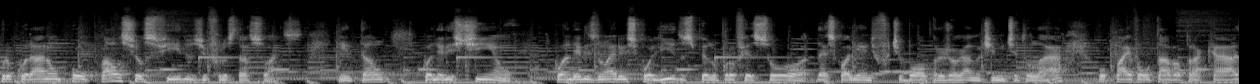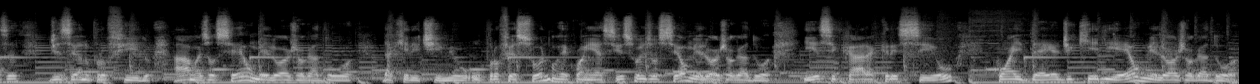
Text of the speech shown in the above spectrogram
procuraram poupar os seus filhos de frustrações. Então, quando eles tinham quando eles não eram escolhidos pelo professor da escolinha de futebol para jogar no time titular, o pai voltava para casa dizendo para o filho: Ah, mas você é o melhor jogador daquele time. O professor não reconhece isso, mas você é o melhor jogador. E esse cara cresceu com a ideia de que ele é o melhor jogador.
